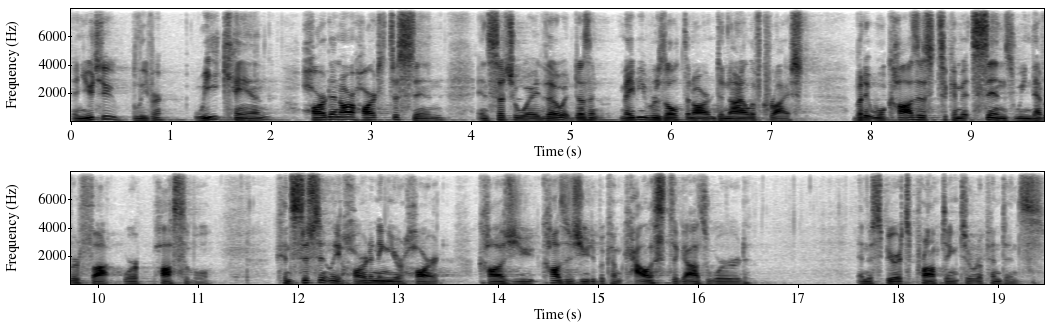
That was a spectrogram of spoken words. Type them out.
And you too, believer, we can harden our hearts to sin in such a way, though it doesn't maybe result in our denial of Christ, but it will cause us to commit sins we never thought were possible. Consistently hardening your heart cause you, causes you to become callous to God's word and the Spirit's prompting to repentance.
